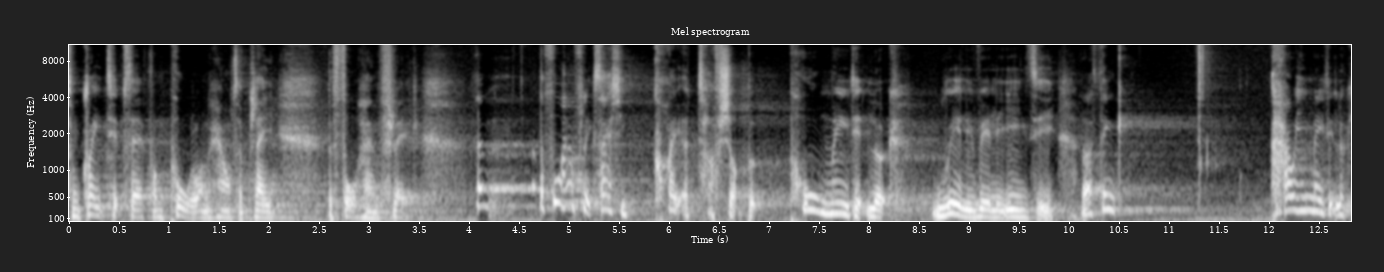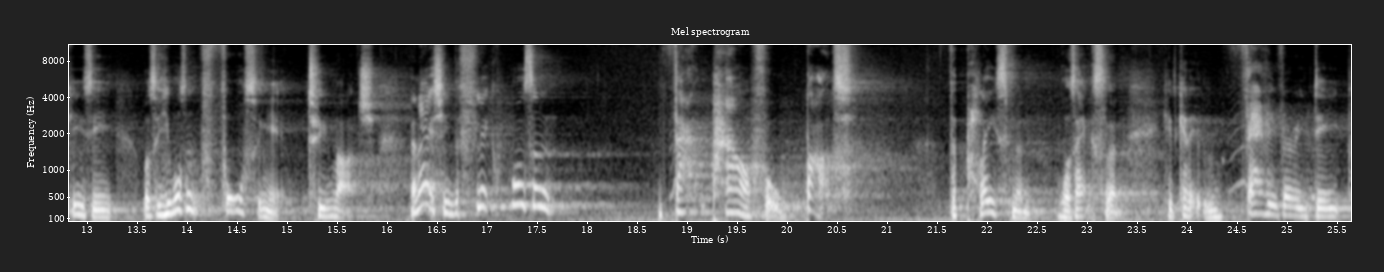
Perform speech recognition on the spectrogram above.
Some great tips there from Paul on how to play the forehand flick. Um, the forehand flick's actually quite a tough shot, but Paul made it look really, really easy. And I think how he made it look easy was that he wasn't forcing it too much. And actually, the flick wasn't that powerful, but the placement was excellent. He'd get it very, very deep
